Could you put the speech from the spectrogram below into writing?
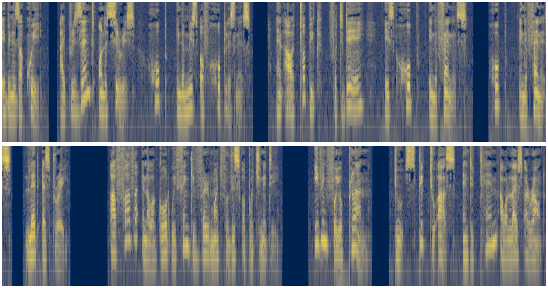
Ebenezer Kwe. I present on the series Hope in the Midst of Hopelessness, and our topic for today is Hope in the Furnace. Hope in the Furnace. Let us pray. Our Father and our God, we thank you very much for this opportunity, even for your plan to speak to us and to turn our lives around.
